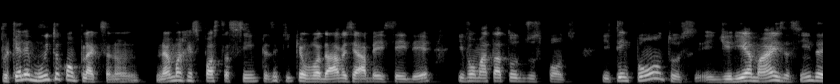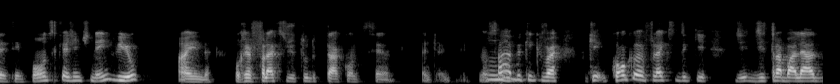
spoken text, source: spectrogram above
porque ela é muito complexa, não, não é uma resposta simples aqui que eu vou dar, vai ser A, B, C e D e vou matar todos os pontos. E tem pontos, e diria mais assim, tem pontos que a gente nem viu ainda, o reflexo de tudo que está acontecendo. A gente não uhum. sabe o que, que vai, que, qual que é o reflexo de, que, de, de trabalhar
